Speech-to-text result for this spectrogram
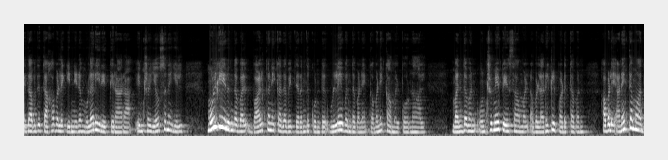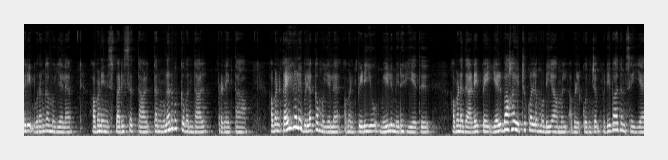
ஏதாவது தகவலை என்னிடம் உளறியிருக்கிறாரா? என்ற யோசனையில் மூழ்கியிருந்தவள் பால்கனி கதவை திறந்து கொண்டு உள்ளே வந்தவனை கவனிக்காமல் போனாள். வந்தவன் ஒன்றுமே பேசாமல் அவள் அருகில் படுத்தவன். அவளை அணைத்த மாதிரி உறங்க முயல. அவனின் ஸ்பரிசத்தால் தன் உணர்வுக்கு வந்தால் பிரணயித்தா அவன் கைகளை விளக்க முயல. அவன் பிடியோ மேலும் இறுகியது. அவனது அணைப்பை இயல்பாக ஏற்றுக்கொள்ள முடியாமல் அவள் கொஞ்சம் பிடிவாதம் செய்ய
